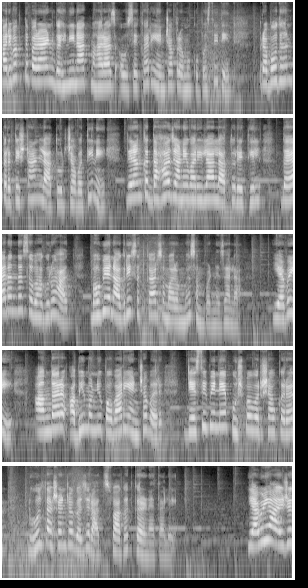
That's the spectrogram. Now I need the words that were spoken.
हरिभक्तपरायण गहिनीनाथ महाराज औसेकर यांच्या प्रमुख उपस्थितीत प्रबोधन प्रतिष्ठान लातूरच्या वतीने दिनांक दहा जानेवारीला लातूर येथील दयानंद सभागृहात भव्य नागरी सत्कार समारंभ संपन्न झाला. यावेळी आमदार अभिमन्यू पवार यांच्यावर जेसीबीने पुष्पवर्षाव करत ढोल ताशांच्या गजरात स्वागत करण्यात आले. यावेळी आयोजित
